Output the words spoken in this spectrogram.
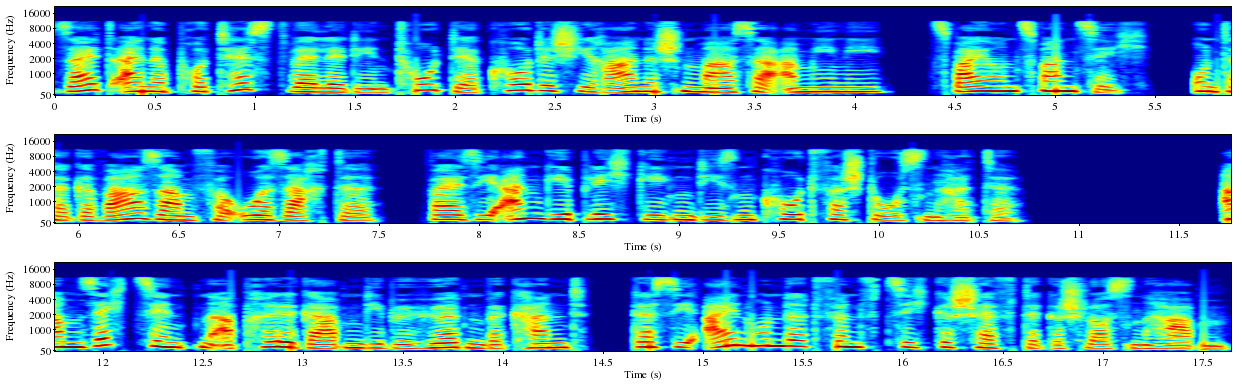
seit eine Protestwelle den Tod der kurdisch-iranischen Masa Amini, 22, unter Gewahrsam verursachte, weil sie angeblich gegen diesen Code verstoßen hatte. Am 16. April gaben die Behörden bekannt, dass sie 150 Geschäfte geschlossen haben,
